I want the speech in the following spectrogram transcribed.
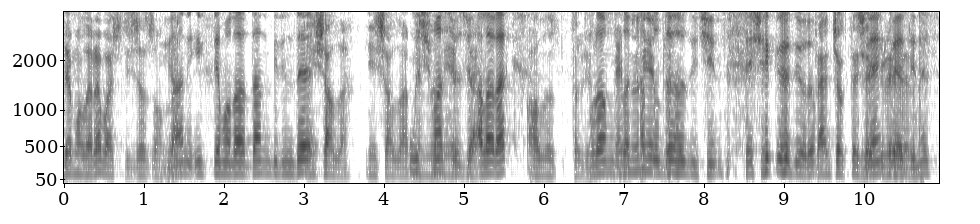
demolara başlayacağız ondan. Yani ilk demolardan birinde İnşallah, inşallah. uçma memnuniyetle sözü alarak alır tabii. buramıza Memnuniyetle. katıldığınız için teşekkür ediyorum. Ben çok teşekkür Renk ederim. verdiniz.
